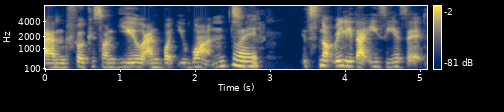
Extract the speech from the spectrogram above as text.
and focus on you and what you want right it's not really that easy is it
